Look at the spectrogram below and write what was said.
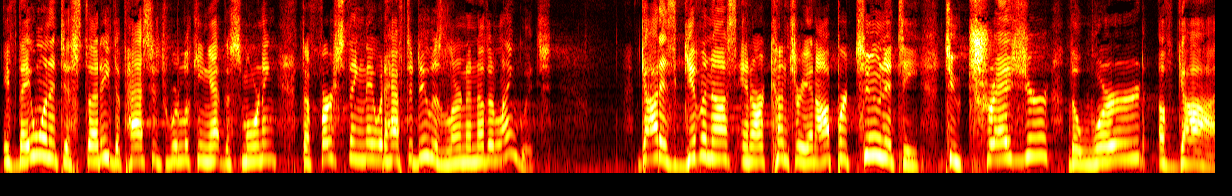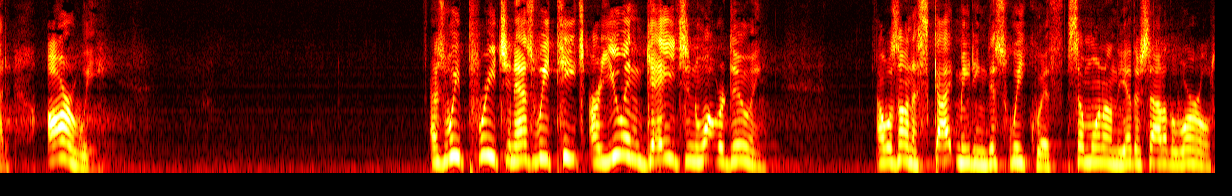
If they wanted to study the passage we're looking at this morning, the first thing they would have to do is learn another language. God has given us in our country an opportunity to treasure the Word of God. Are we? As we preach and as we teach, are you engaged in what we're doing? I was on a Skype meeting this week with someone on the other side of the world.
